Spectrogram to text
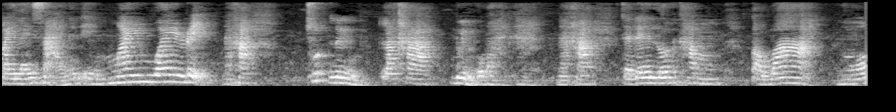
ไมไร้สายนั่นเองไมไวเรตนะคะชุดหนึ่งราคาหมื่นกว่าบาทค่ะนะคะ จะได้ลดคำต่อว่า เนาะ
